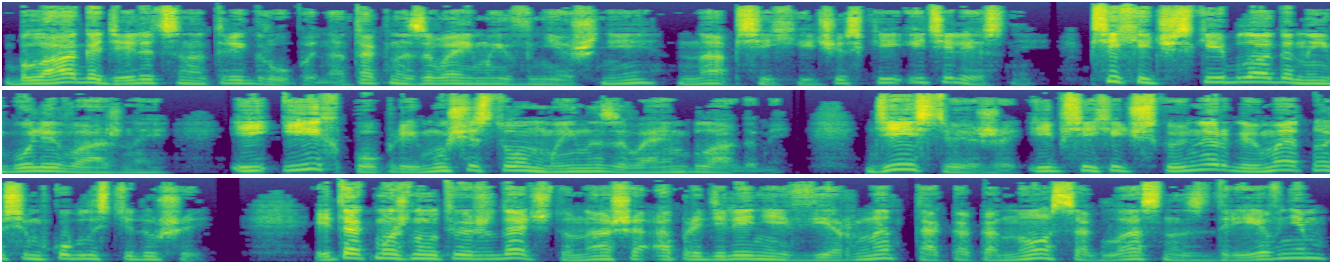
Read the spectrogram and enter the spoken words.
Благо делится на три группы, на так называемые внешние, на психические и телесные. Психические блага наиболее важные, и их по преимуществу мы называем благами. Действие же и психическую энергию мы относим к области души. И так можно утверждать, что наше определение верно, так как оно согласно с древним,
